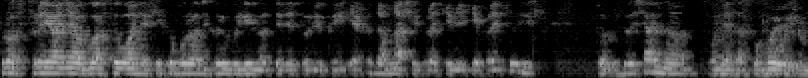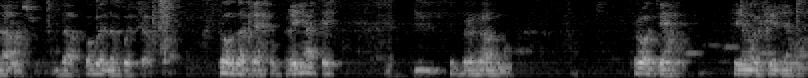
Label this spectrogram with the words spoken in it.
про сприяння облаштування всіх оборонних рубежів на території України. Якщо там наші працівники працюють, то звичайно вони заслуговують на да, повинна бути оплата. Хто за те, щоб прийняти цю програму? Проти тримався немає.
